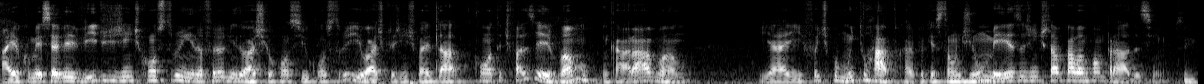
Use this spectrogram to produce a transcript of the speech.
Aí eu comecei a ver vídeo de gente construindo. Eu falei, lindo, eu acho que eu consigo construir. Eu acho que a gente vai dar conta de fazer. Vamos encarar? Vamos. E aí foi, tipo, muito rápido, cara. Foi questão de um mês a gente tava com a van comprada, assim. Sim.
